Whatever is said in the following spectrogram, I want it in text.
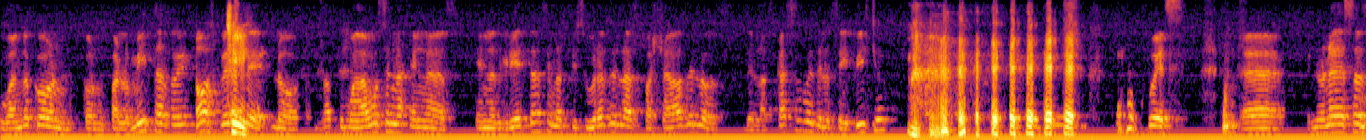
jugando con, con palomitas, güey. No, espérate, lo, lo acomodamos en, la- en las, en las grietas, en las fisuras de las fachadas de los, de las casas, güey, de los edificios. pues, eh, en una de esas,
